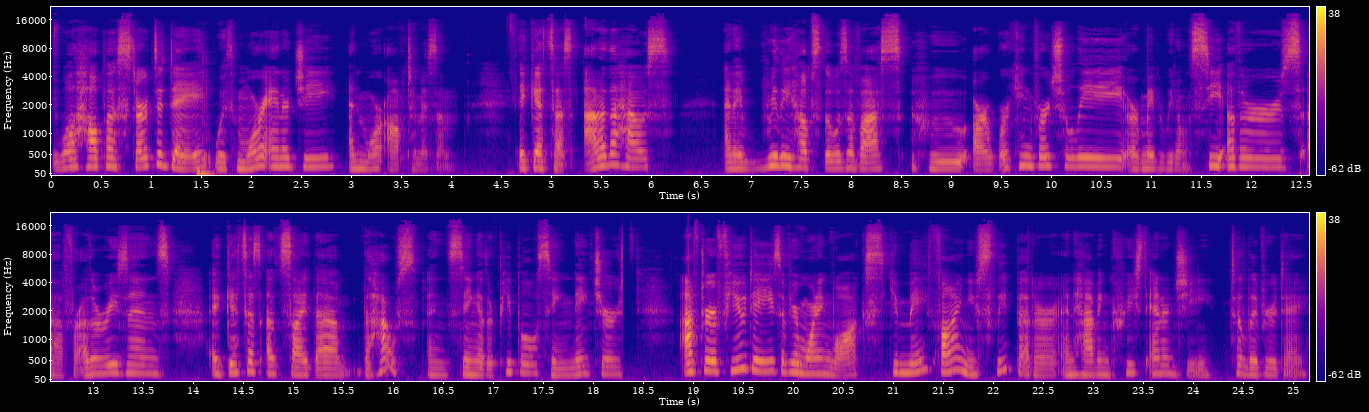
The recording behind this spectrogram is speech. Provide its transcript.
will help us start the day with more energy and more optimism. It gets us out of the house and it really helps those of us who are working virtually or maybe we don't see others uh, for other reasons. It gets us outside the, the house and seeing other people, seeing nature. After a few days of your morning walks, you may find you sleep better and have increased energy to live your day.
